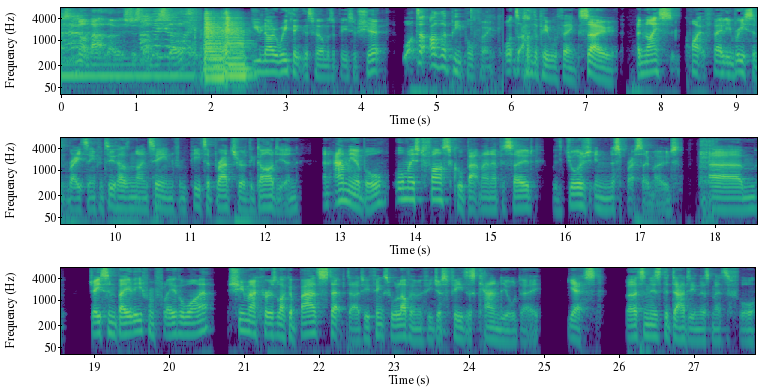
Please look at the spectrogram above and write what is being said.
It's not that low, It's just on the stairs. You know, we think this film is a piece of shit. What do other people think? What do other people think? So, a nice, quite fairly recent rating from 2019 from Peter Bradshaw of The Guardian. An amiable, almost farcical Batman episode with George in Nespresso mode. Um, Jason Bailey from Flavorwire. Schumacher is like a bad stepdad who thinks we'll love him if he just feeds us candy all day. Yes, Burton is the daddy in this metaphor,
